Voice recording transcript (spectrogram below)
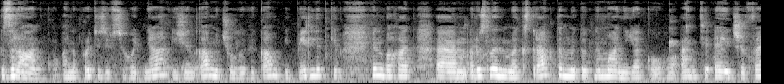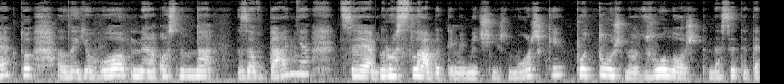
зранку, а на протязі всього дня і жінкам, і чоловікам, і підлітків. Він багат ем, рослинними екстрактами. Тут нема ніякого анті-ейдж ефекту, але його основна завдання це розслабити мімічні зморшки, потужно зволожити, наситити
